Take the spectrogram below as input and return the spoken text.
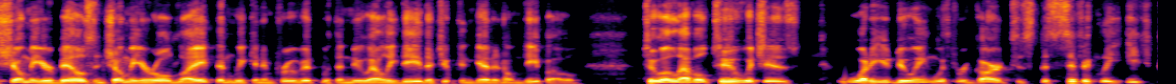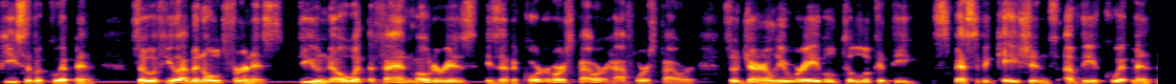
just show me your bills and show me your old light, then we can improve it with a new LED that you can get at Home Depot. To a level two, which is what are you doing with regard to specifically each piece of equipment? So if you have an old furnace, do you know what the fan motor is? Is it a quarter horsepower, half horsepower? So generally we're able to look at the specifications of the equipment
